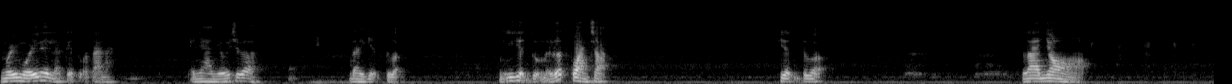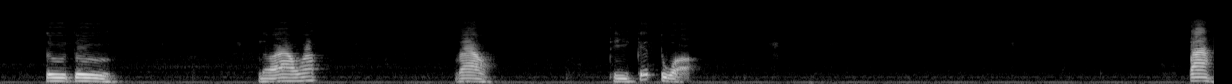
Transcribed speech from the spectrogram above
Nguấy nguấy lên là kết tủa tan này. Cả nhà nhớ chưa? Đây, hiện tượng. Những hiện tượng này rất quan trọng. Hiện tượng là nhỏ. Từ từ. NaOH vào. Thì kết tủa tan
